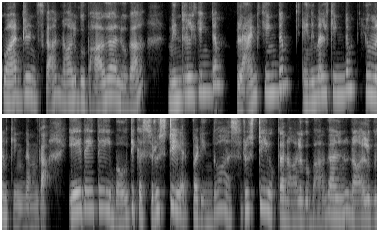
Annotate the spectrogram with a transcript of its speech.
క్వాడ్రంట్స్‌గా, నాలుగు భాగాలుగా mineral kingdom, plant kingdom, animal kingdom, human కింగ్‌డమ్‌గా ఏదైతే ఈ భౌతిక సృష్టి ఏర్పడిందో, ఆ సృష్టి యొక్క నాలుగు భాగాలను నాలుగు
